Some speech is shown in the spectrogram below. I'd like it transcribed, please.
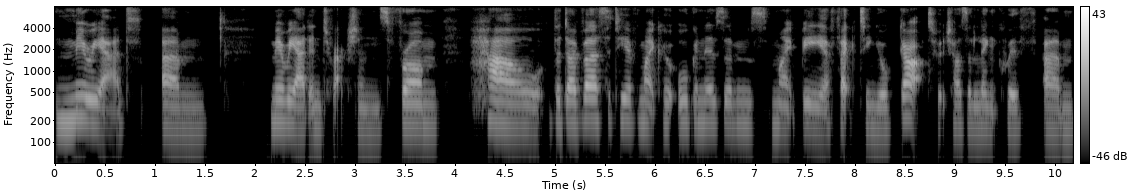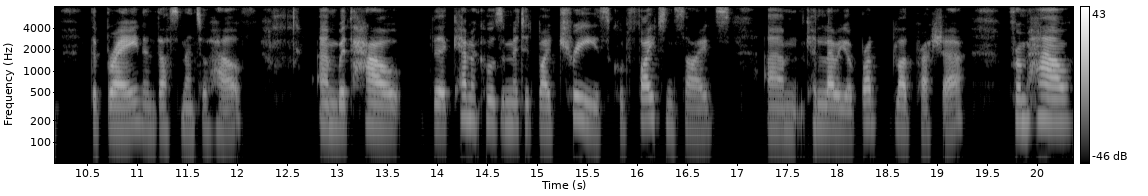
myriad um, myriad interactions from how the diversity of microorganisms might be affecting your gut, which has a link with um, the brain and thus mental health, um, with how the chemicals emitted by trees called phytoncides um, can lower your blood pressure, from how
